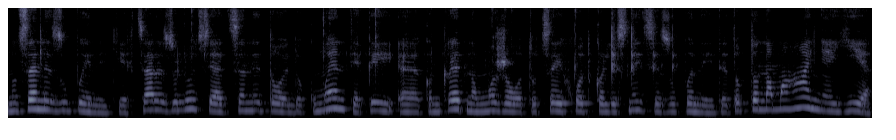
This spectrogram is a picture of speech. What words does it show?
ну це не зупинить їх. Ця резолюція це не той документ, який е, конкретно може от у цей ход колісниці зупинити. Тобто намагання є,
